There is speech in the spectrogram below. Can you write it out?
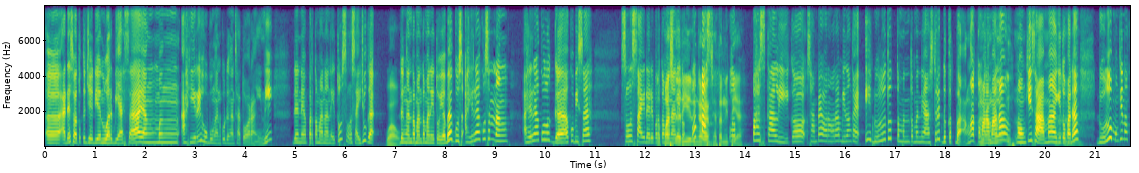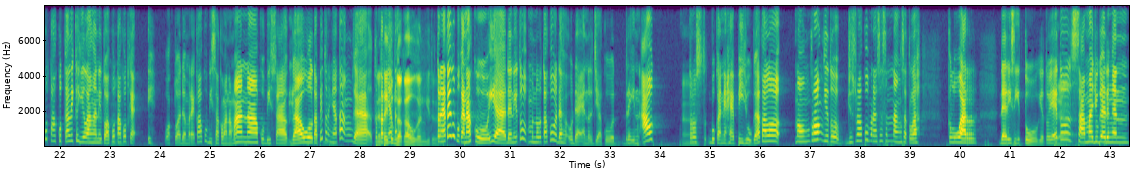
eh, ada suatu kejadian luar biasa yang mengakhiri hubunganku dengan satu orang ini dan yang pertemanan itu selesai juga Wow. dengan teman-teman itu. Ya bagus akhirnya aku senang. Akhirnya aku lega aku bisa selesai dari Lepas pertemanan dari itu. lingkaran setan itu ya. lepas sekali kalau sampai orang-orang bilang kayak ih dulu tuh teman-temannya Astrid deket banget itu ke mana-mana kok, nongki sama gitu. Heeh. padahal dulu mungkin aku takut kali kehilangan itu. Aku takut kayak ih waktu ada mereka aku bisa ke mana-mana aku bisa gaul. Tapi ternyata enggak. Ternyata, itu nggak kau kan gitu. ternyata itu bukan aku. Iya dan itu menurut aku udah udah energi aku drain out Terus bukannya happy juga kalau nongkrong gitu justru aku merasa senang setelah keluar dari situ gitu ya itu Ya. sama juga dengan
